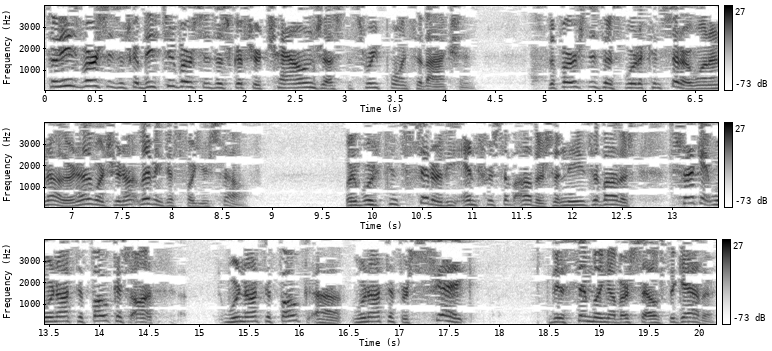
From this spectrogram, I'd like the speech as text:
So these verses of scripture, these two verses of scripture challenge us to three points of action. The first is this, we're to consider one another. In other words, you're not living just for yourself. But we're to consider the interests of others, the needs of others. Second, we're not to focus on, we're not to folk, uh, we're not to forsake the assembling of ourselves together.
